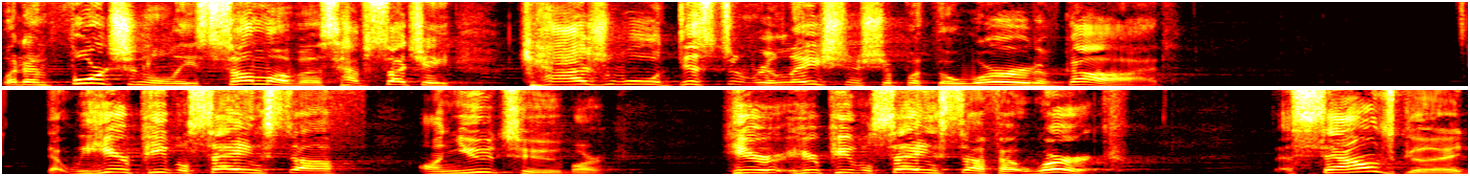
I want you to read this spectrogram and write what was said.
But unfortunately, some of us have such a casual, distant relationship with the Word of God that we hear people saying stuff on YouTube or hear, hear people saying stuff at work. That sounds good,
